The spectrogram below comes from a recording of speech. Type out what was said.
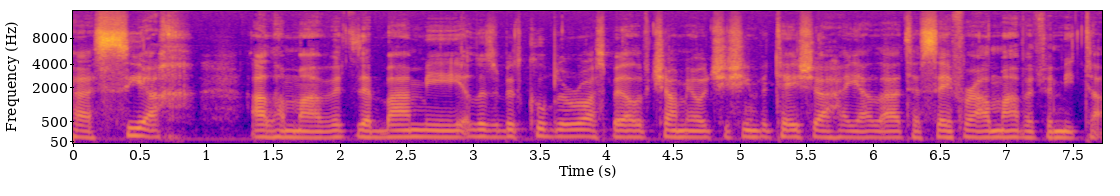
השיח על המוות. זה בא מאליזבת קובלר רוס ב-1969, היה לה את הספר על מוות ומיתה.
